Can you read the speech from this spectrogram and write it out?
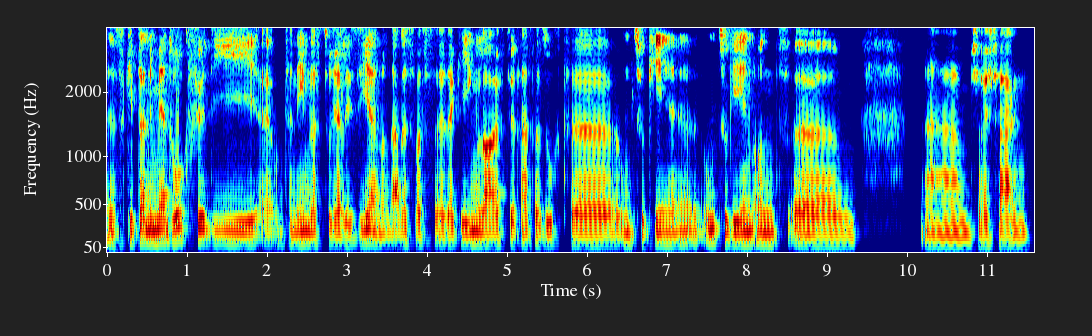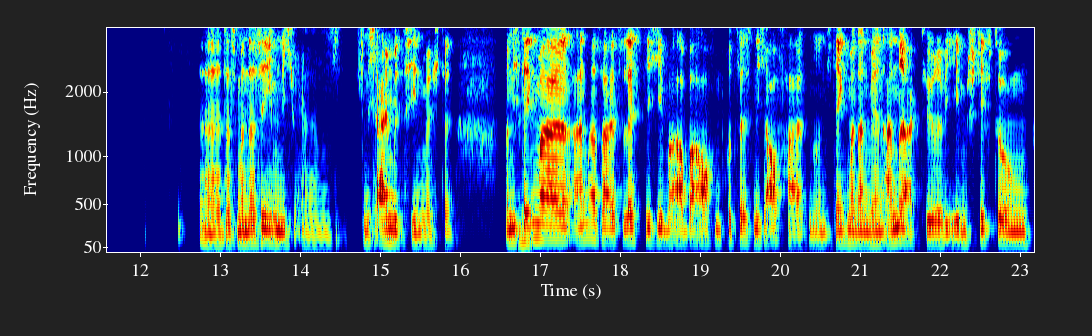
es gibt dann mehr Druck für die äh, Unternehmen, das zu realisieren und alles, was äh, dagegen läuft, wird halt versucht äh, umzugehen, umzugehen und ähm, äh, wie soll ich sagen, äh, dass man das eben nicht, äh, nicht einbeziehen möchte. Und ich mhm. denke mal, andererseits lässt sich eben aber auch ein Prozess nicht aufhalten. Und ich denke mal, dann wären andere Akteure wie eben Stiftungen,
